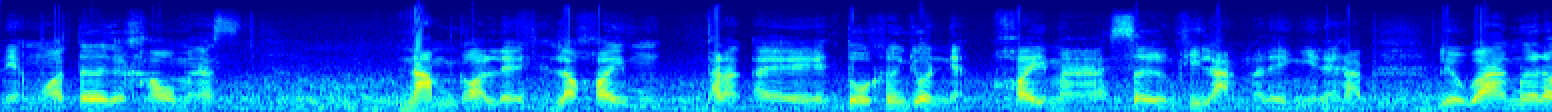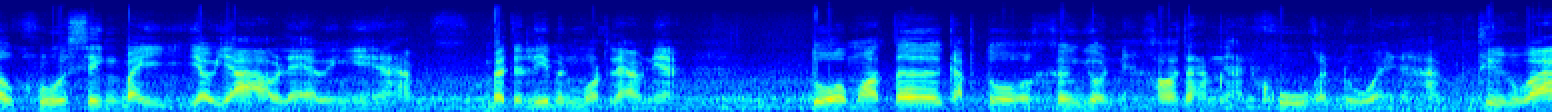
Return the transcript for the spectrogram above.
เนี่ยมอเตอร์จะเข้ามา นำก่อนเลยแล้วค่อยพลังตัวเครื่องยนต์เนี่ยค่อยมาเสริมทีหลังอะไรอย่างงี้นะครับ หรือว่าเมื่อเราครูซิ่งไปยาวๆแล้วอย่างงี้นะครับแบตเตอรี่มันหมดแล้วเนี่ยตัวมอเตอร์กับตัวเครื่องยนต์เนี่ยเขาก็จะทำงานคู่กันด้วยนะครับ ถือว่า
